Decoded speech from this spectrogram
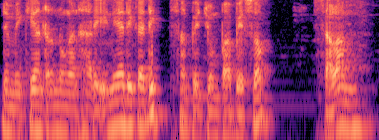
Demikian renungan hari ini adik-adik, sampai jumpa besok. Salam.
